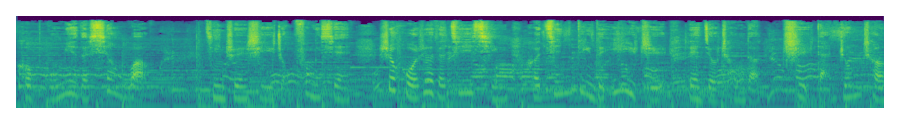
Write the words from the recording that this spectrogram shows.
和不灭的向往。青春是一种奉献，是火热的激情和坚定的意志练就成的赤胆忠诚、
